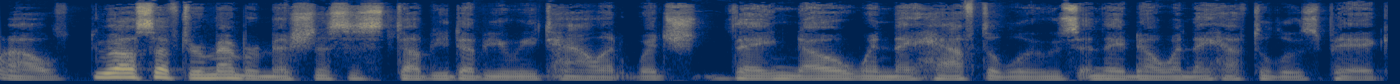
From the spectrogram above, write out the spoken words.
Well you also have to remember mish this is wwe talent which they know when they have to lose and they know when they have to lose big.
